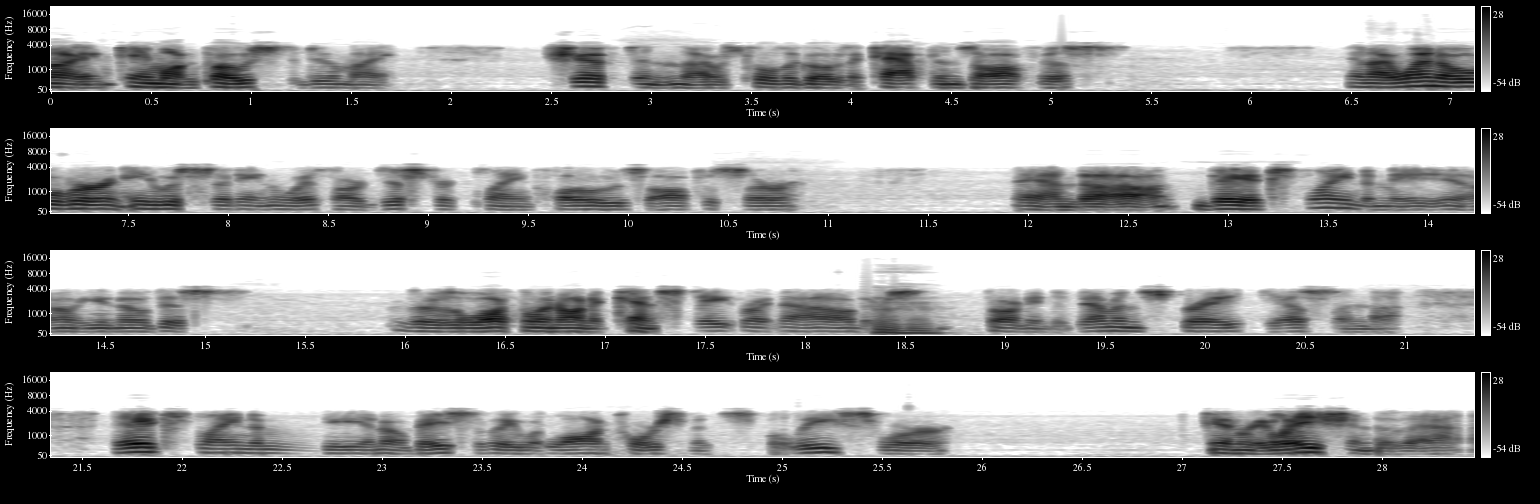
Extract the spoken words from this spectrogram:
I came on post to do my shift, and I was told to go to the captain's office. And I went over, and he was sitting with our district plainclothes officer. And uh, they explained to me, you know, you know this. There's a lot going on at Kent State right now. They're Mhm. starting to demonstrate, yes, and uh, they explained to me, you know, basically what law enforcement's beliefs were in relation to that,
